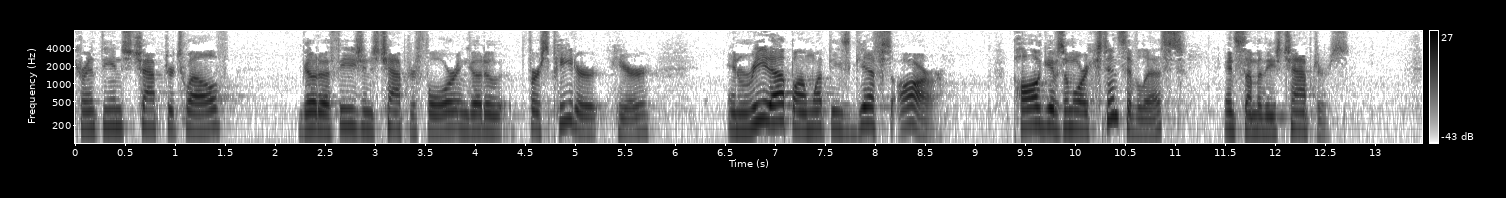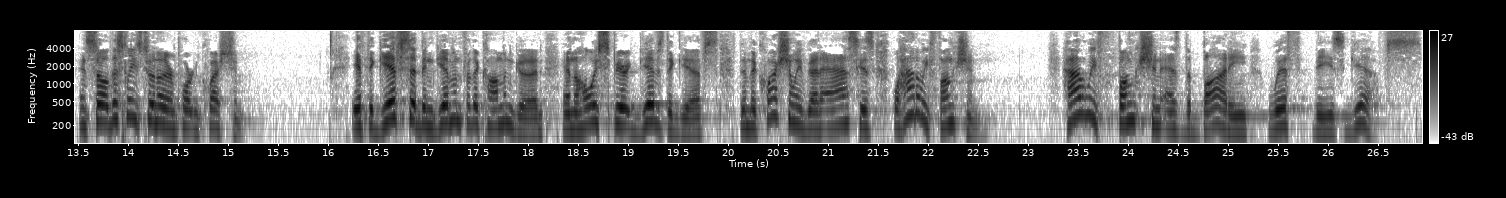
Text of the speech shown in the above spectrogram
Corinthians chapter 12, go to Ephesians chapter 4, and go to 1 Peter here and read up on what these gifts are. Paul gives a more extensive list in some of these chapters. And so this leads to another important question. If the gifts have been given for the common good and the Holy Spirit gives the gifts, then the question we've got to ask is well, how do we function? How do we function as the body with these gifts?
